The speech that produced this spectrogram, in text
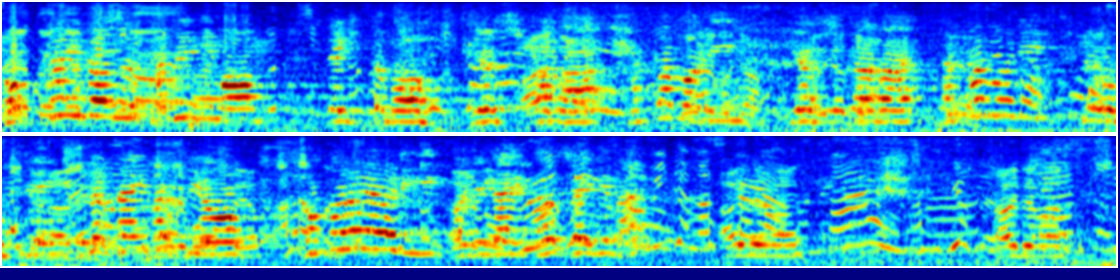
北海道のためにもぜひとも吉川貴盛吉川貴盛ご支援くださいますよう心よりお願い申し上げますありがとうございます。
